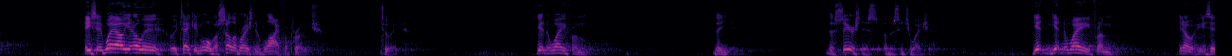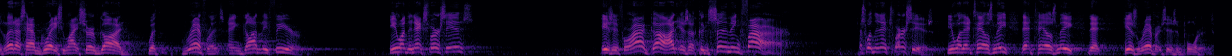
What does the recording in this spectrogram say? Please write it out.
He said, Well, you know, we, we're taking more of a celebration of life approach to it. Getting away from the, the seriousness of the situation. Getting, getting away from, you know, he says, Let us have grace. We might serve God with reverence and godly fear. You know what the next verse is? He said, For our God is a consuming fire. That's what the next verse is. You know what that tells me? That tells me that his reverence is important.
